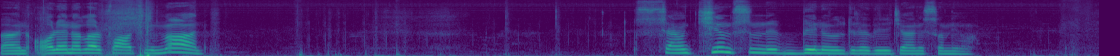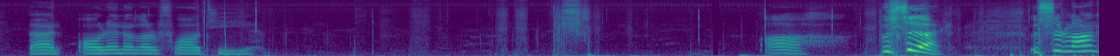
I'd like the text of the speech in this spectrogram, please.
Ben arenalar Fatih'im lan. Sen kimsin de beni öldürebileceğini sanıyor. Ben arenalar Fatih'im. Ah. Isır. Isır lan.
